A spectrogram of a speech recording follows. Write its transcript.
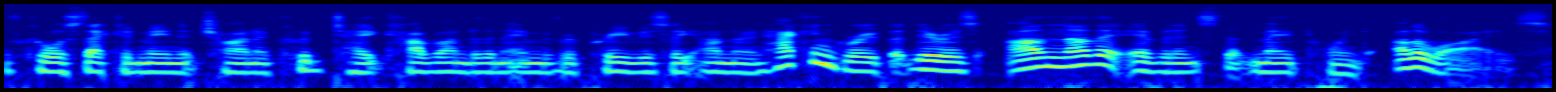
Of course, that could mean that China could take cover under the name of a previously unknown hacking group, but there is another evidence that may point otherwise.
